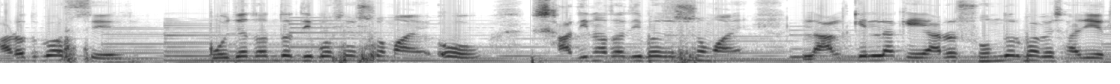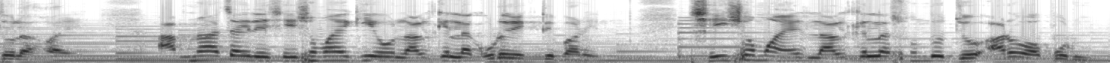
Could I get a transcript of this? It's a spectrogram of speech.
ভারতবর্ষের প্রজাতন্ত্র দিবসের সময় ও স্বাধীনতা দিবসের সময় লালকেল্লাকে আরও সুন্দরভাবে সাজিয়ে তোলা হয়। আপনারা চাইলে সেই সময় গিয়েও লালকেল্লা ঘুরে দেখতে পারেন। সেই সময়ের লালকেল্লার সৌন্দর্য আরও অপরূপ।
